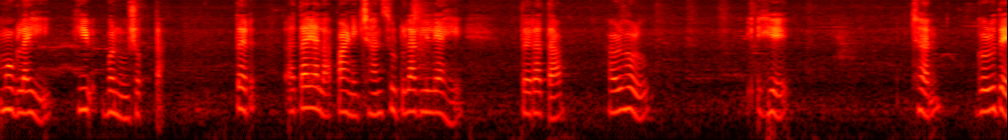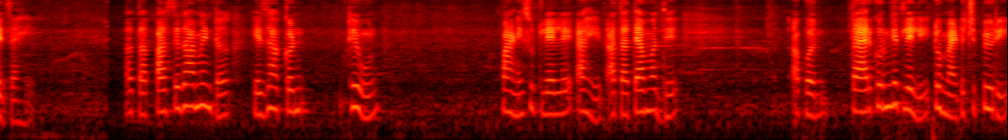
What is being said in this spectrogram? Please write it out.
मोगलाई ही बनवू शकता. तर आता याला पाणी छान सुटू लागलेले आहे. तर आता हळूहळू हे छान गळू द्यायचं आहे. आता पाच ते दहा मिनटं हे झाकण ठेवून पाणी सुटलेले आहेत. आता त्यामध्ये आपण तयार करून घेतलेली टोमॅटोची प्युरी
